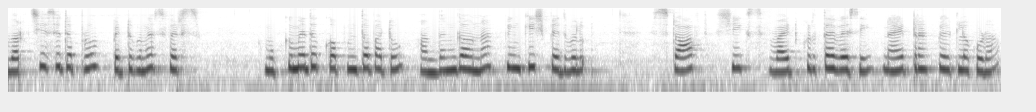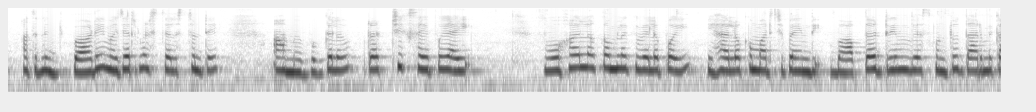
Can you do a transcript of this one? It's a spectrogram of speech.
వర్క్ చేసేటప్పుడు పెట్టుకున్న స్వెర్స్ ముక్కు మీద కోపంతో పాటు అందంగా ఉన్న పింకిష్ పెదవులు స్టాఫ్ట్ షీక్స్ వైట్ కుర్తా వేసి నైట్ ట్రంక్ ప్లేట్లో కూడా అతని బాడీ మెజర్మెంట్స్ తెలుస్తుంటే ఆమె బుగ్గలు రెడ్ చిక్స్ అయిపోయాయి. ఊహాలోకంలోకి వెళ్ళిపోయి ఇహాలోకం మర్చిపోయింది. బాబుతో డ్రీమ్ వేసుకుంటూ ధార్మిక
